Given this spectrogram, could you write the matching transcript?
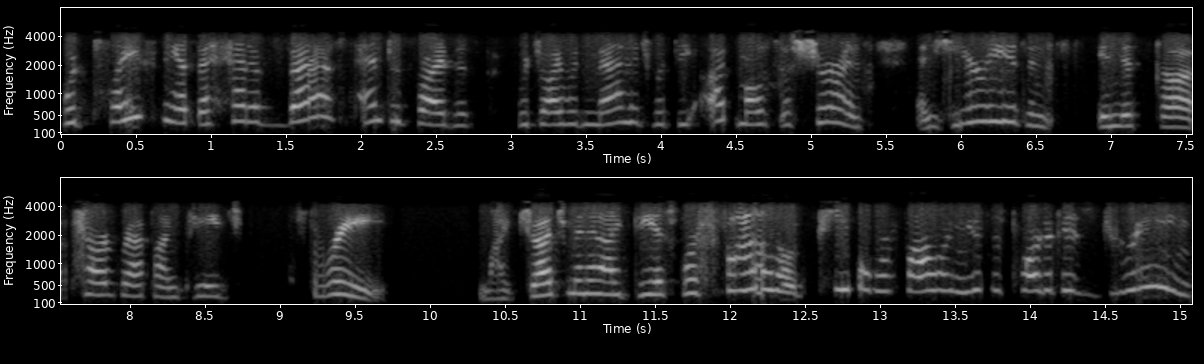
would place me at the head of vast enterprises which I would manage with the utmost assurance. And here he is in, in this uh, paragraph on page three. My judgment and ideas were followed. People were following. This is part of his dream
